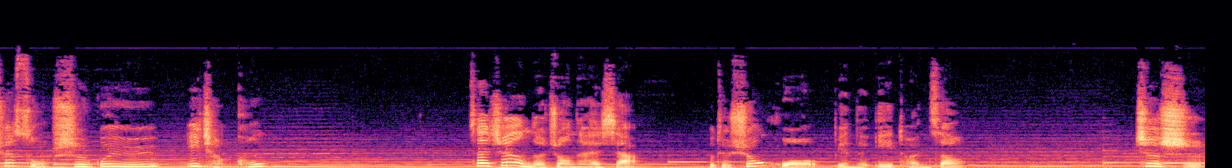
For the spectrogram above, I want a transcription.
却总是归于一场空。在这样的状态下，我的生活变得一团糟。这时，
